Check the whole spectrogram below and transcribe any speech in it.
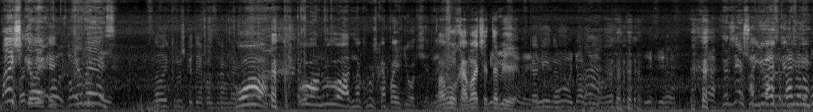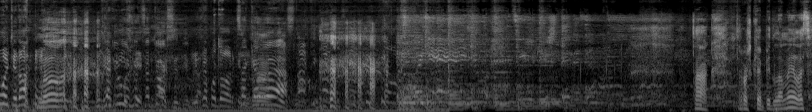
Бачка, Подарки. КВС. Новою кружкою тебе поздравляю. О, о, ну ладно, кружка пойдет. ще. Павуха, бачить тобі. Кабіну. Держи, що я я Та на роботі, так? Ну, Це кружка, це так блядь. Вже подарки. Це КВС. так, трошки підломилось.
